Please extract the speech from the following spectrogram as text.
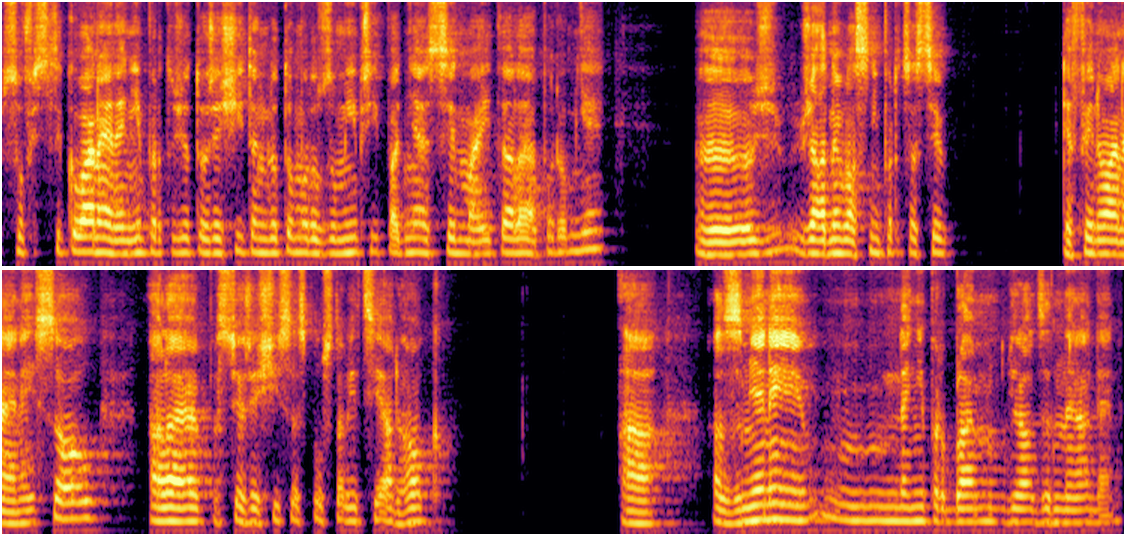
sofistikované není, protože to řeší ten, kdo tomu rozumí, případně syn majitele a podobně. E, žádné vlastní procesy definované nejsou, ale prostě řeší se spousta věcí ad hoc. A a změny mm, není problém dělat ze dne na den.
